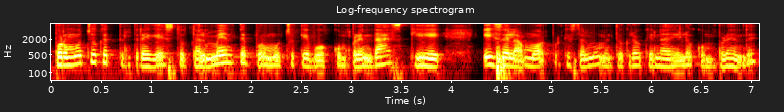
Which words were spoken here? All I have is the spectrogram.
Por mucho que te entregues totalmente, por mucho que vos comprendas que es el amor, porque hasta el momento creo que nadie lo comprende.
